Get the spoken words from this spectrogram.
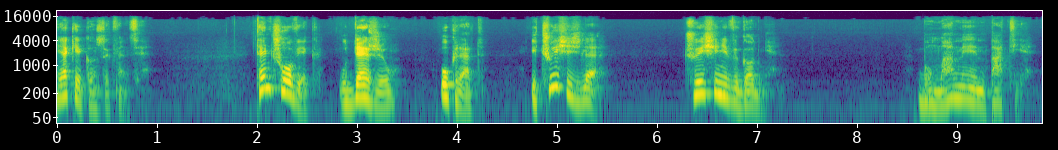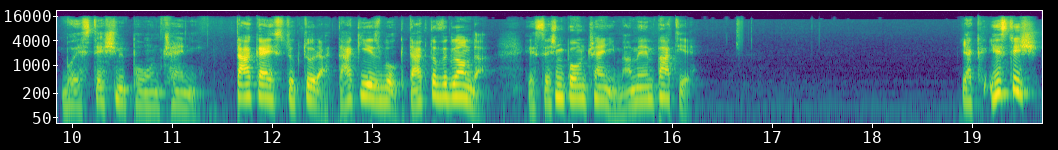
Jakie konsekwencje? Ten człowiek uderzył, ukradł i czuje się źle, czuje się niewygodnie, bo mamy empatię, bo jesteśmy połączeni. Taka jest struktura, taki jest Bóg, tak to wygląda. Jesteśmy połączeni, mamy empatię. Jak jesteś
